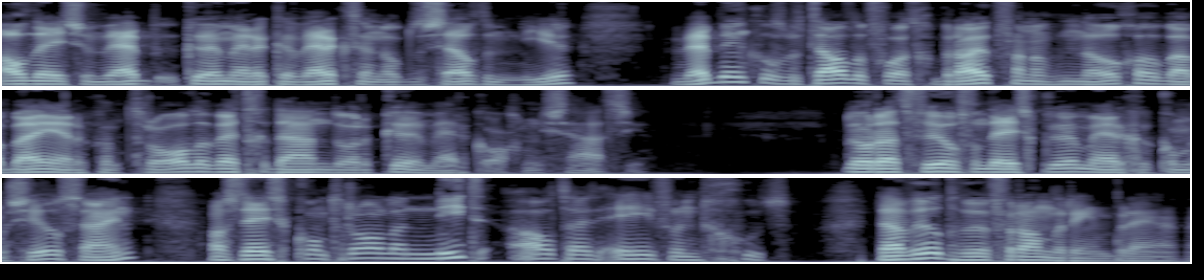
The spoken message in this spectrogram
Al deze webkeurmerken werkten op dezelfde manier. Webwinkels betaalden voor het gebruik van een logo waarbij er controle werd gedaan door de keurmerkenorganisatie. Doordat veel van deze keurmerken commercieel zijn, was deze controle niet altijd even goed. Daar wilden we verandering brengen.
